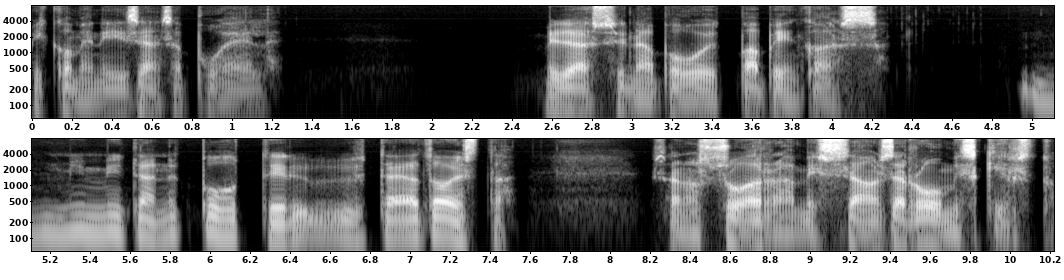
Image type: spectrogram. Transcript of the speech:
Mikko meni isänsä puheelle. Mitäs sinä puhuit papin kanssa? Mitä nyt puhuttiin yhtä ja toista? Sano suoraan, missä on se ruumiskirstu.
